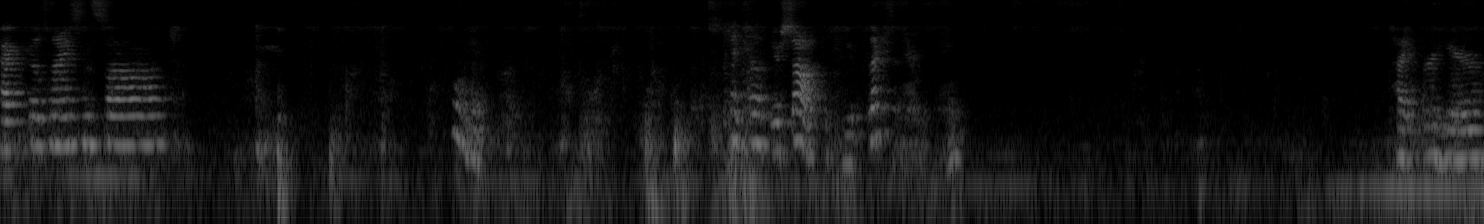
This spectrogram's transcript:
Pack feels nice and soft. Oh, yeah. Can't tell if you're soft if you're flexing everything. Tight through here.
